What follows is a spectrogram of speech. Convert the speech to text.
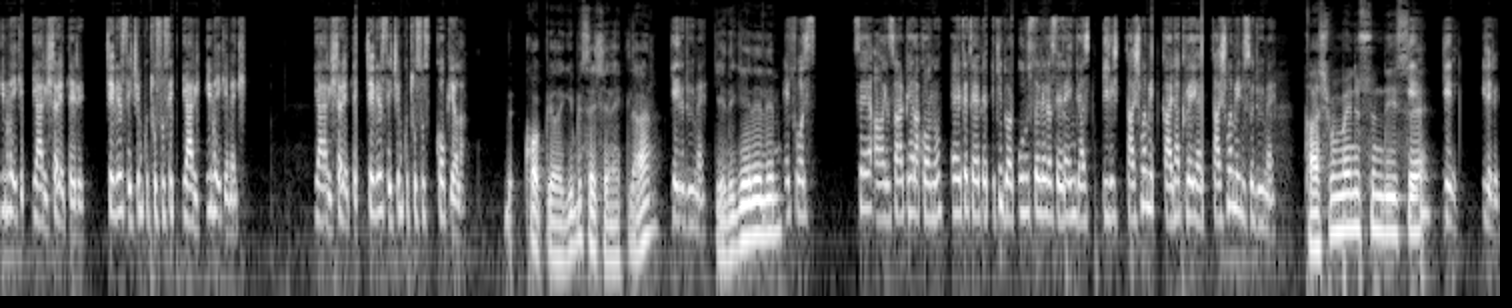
İme ek- yer işaretleri. Çevir seçim kutusu yer ime eklemek. Yer işaretleri. Çevir seçim kutusu kopyala. Kopyala gibi seçenekler. Geri düğme. Geri gelelim. Etvoice. S A Sarpera konu HTTP 2 4 uluslararası engel biliş taşma kaynak ve taşma menüsü düğme. Taşma menüsünde ise Geri, geri, ileri.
